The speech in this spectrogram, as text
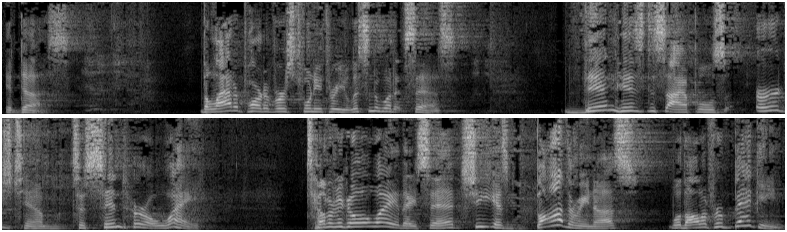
it does. The latter part of verse 23, listen to what it says. Then his disciples urged him to send her away. Tell her to go away, they said. She is bothering us with all of her begging.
